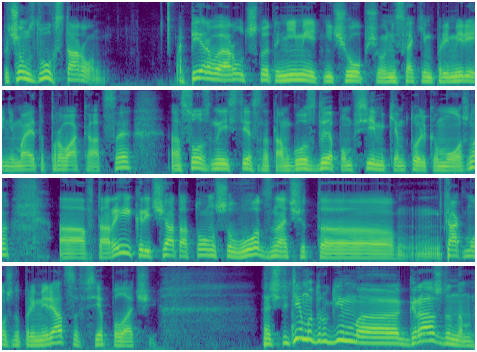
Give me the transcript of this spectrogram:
Причем с двух сторон. Первый орут, что это не имеет ничего общего ни с каким примирением, а это провокация, созданная, естественно, там, Госдепом, всеми, кем только можно. А вторые кричат о том, что вот, значит, э, как можно примиряться, все палачи. Значит, и тем и другим э, гражданам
